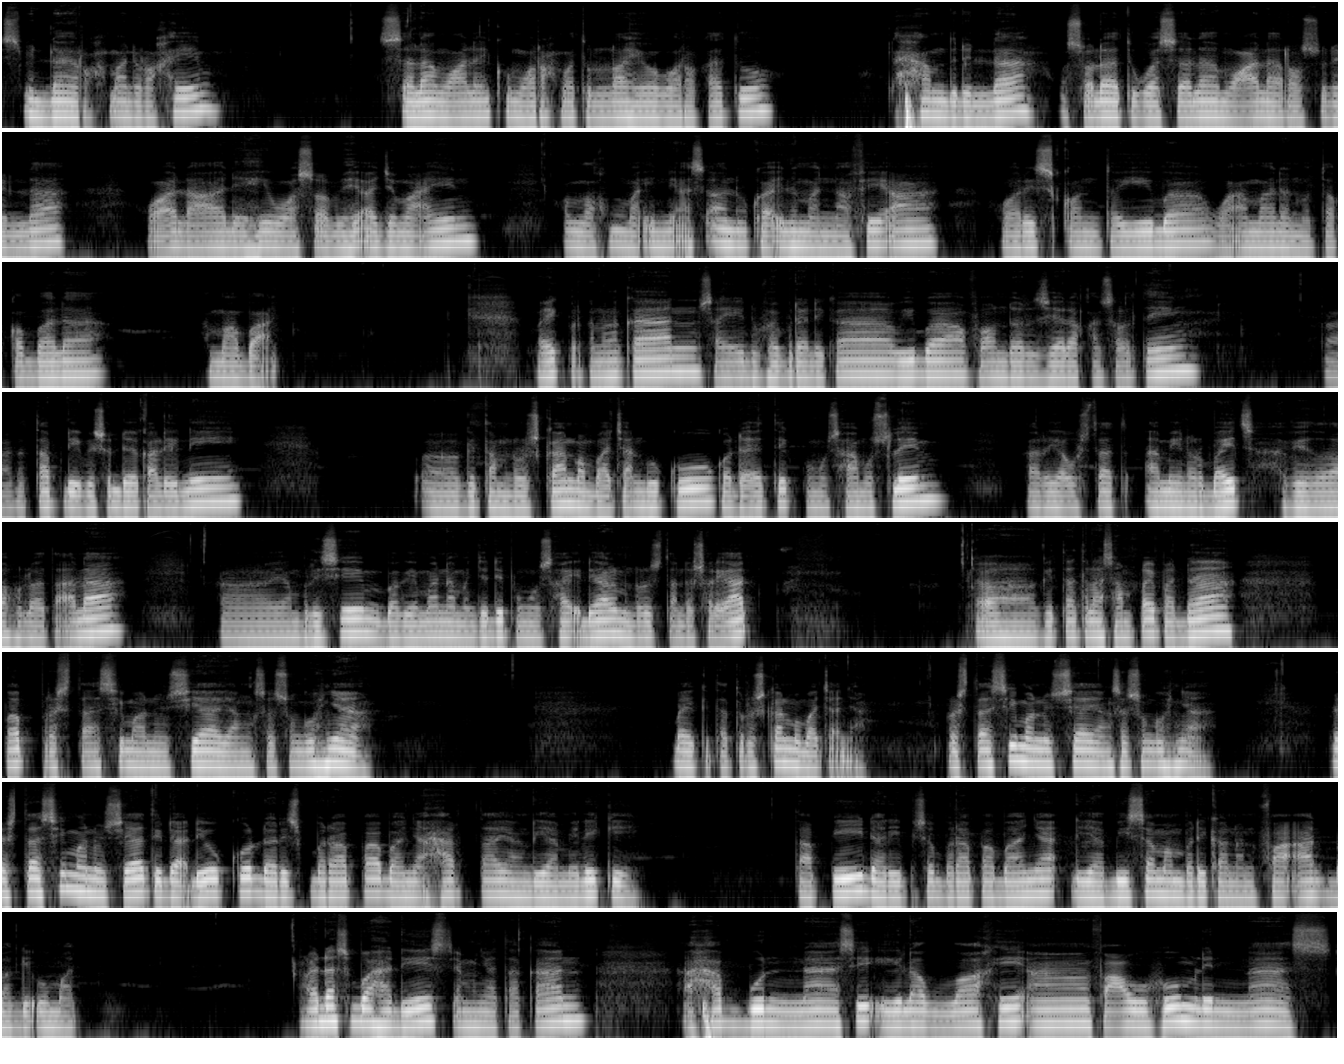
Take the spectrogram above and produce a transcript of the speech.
Bismillahirrahmanirrahim. Assalamualaikum warahmatullahi wabarakatuh. Alhamdulillah wassalatu wassalamu ala Rasulillah wa ala alihi wa sahbihi ajma'in. Allahumma inni as'aluka ilman nafi'a wa rizqan thayyiba wa amalan mutaqabbala. Amma ba'd. Baik, perkenalkan saya Idu Febriandika Wiba, founder Ziyadah Consulting. Uh, tetap di episode kali ini kita meneruskan pembacaan buku Kode Etik Pengusaha Muslim karya Ustadz Amin Nurbaid Hafizullah Ta'ala uh, yang berisi bagaimana menjadi pengusaha ideal menurut standar syariat. Uh, kita telah sampai pada bab prestasi manusia yang sesungguhnya. Baik, kita teruskan pembacanya. Prestasi manusia yang sesungguhnya. Prestasi manusia tidak diukur dari seberapa banyak harta yang dia miliki, tapi dari seberapa banyak dia bisa memberikan manfaat bagi umat. Ada sebuah hadis yang menyatakan, Ahabbun nasi ilallahi anfa'uhum linnas.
